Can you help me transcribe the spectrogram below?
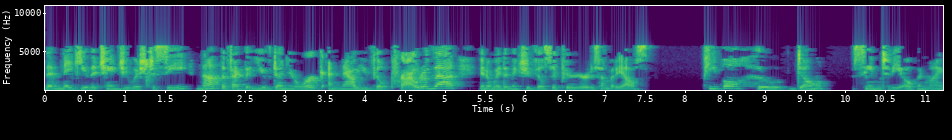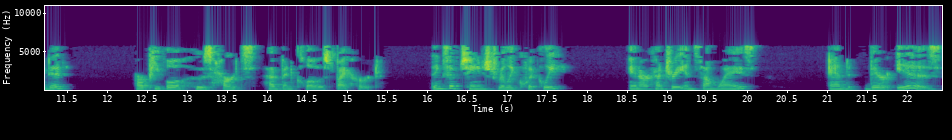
that make you the change you wish to see, not the fact that you've done your work and now you feel proud of that in a way that makes you feel superior to somebody else. People who don't seem to be open-minded are people whose hearts have been closed by hurt. Things have changed really quickly in our country in some ways. And there is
